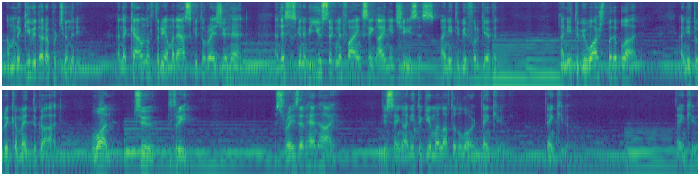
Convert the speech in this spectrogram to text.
I'm going to give you that opportunity. And the count of three, I'm going to ask you to raise your hand. And this is going to be you signifying saying, I need Jesus. I need to be forgiven. I need to be washed by the blood. I need to recommit to God. One, two, three. Let's raise that hand high. You're saying, I need to give my love to the Lord. Thank you. Thank you. Thank you.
